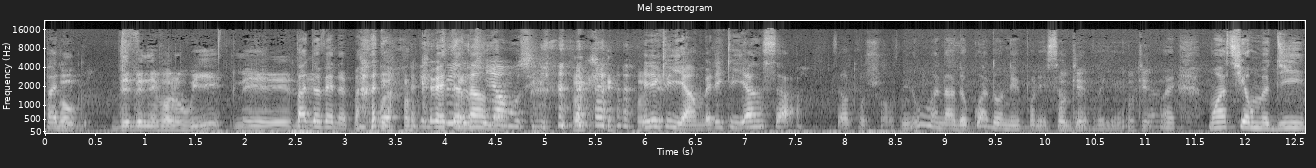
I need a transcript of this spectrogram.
pas Donc du tout. des bénévoles oui, mais Pas les- de vêtements. Ouais, des ok. vêtements, non. aussi. Et les clients, mais les clients, ça, c'est autre chose. Nous, on a de quoi donner pour les sans-abri. Moi, si on me dit,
